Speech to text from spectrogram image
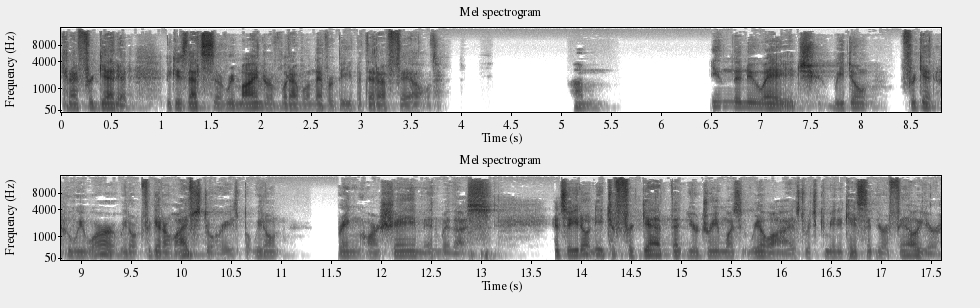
Can I forget it? Because that's a reminder of what I will never be, but that I've failed. Um, in the new age, we don't forget who we were. We don't forget our life stories, but we don't bring our shame in with us. And so you don't need to forget that your dream wasn't realized, which communicates that you're a failure.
